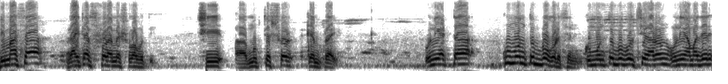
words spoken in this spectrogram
ডিমাসা রাইটার্স ফোরামের সভাপতি, শ্রী মুক্তেশ্বর ক্যাম্পরাই উনি একটা কুমন্তব্য করেছেন। কুমন্তব্য বলছি কারণ উনি আমাদের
